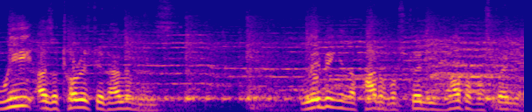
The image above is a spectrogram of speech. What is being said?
We, as a Torres Strait Islanders, living in the part of Australia, north of Australia,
